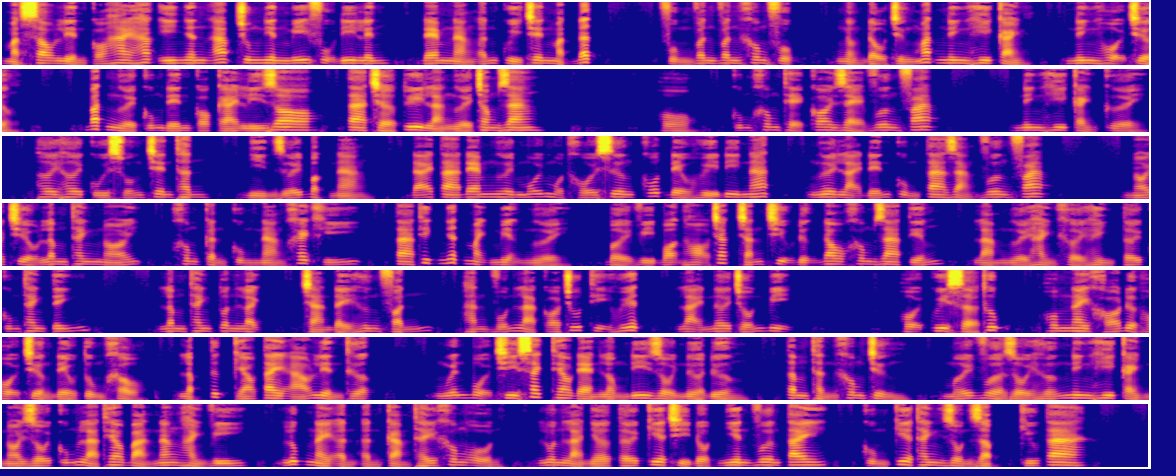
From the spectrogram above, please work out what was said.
mặt sau liền có hai hắc y nhân áp trung niên Mỹ phụ đi lên, đem nàng ấn quỳ trên mặt đất. Phùng vân vân không phục, ngẩng đầu trừng mắt Ninh Hy Cảnh, Ninh hội trưởng. Bắt người cũng đến có cái lý do, ta chờ tuy là người trong giang. Hồ, cũng không thể coi rẻ vương pháp. Ninh Hy Cảnh cười, hơi hơi cúi xuống trên thân, nhìn dưới bậc nàng, đãi ta đem ngươi mỗi một khối xương cốt đều hủy đi nát, ngươi lại đến cùng ta giảng vương pháp. Nói chiều lâm thanh nói, không cần cùng nàng khách khí, ta thích nhất mạnh miệng người, bởi vì bọn họ chắc chắn chịu đựng đau không ra tiếng, làm người hành khởi hình tới cũng thanh tĩnh. Lâm thanh tuân lệnh, tràn đầy hưng phấn, hắn vốn là có chút thị huyết, lại nơi trốn bị. Hội quy sở thúc, hôm nay khó được hội trưởng đều tùng khẩu, lập tức kéo tay áo liền thượng. Nguyễn Bội Chi sách theo đèn lồng đi rồi nửa đường, tâm thần không chừng, mới vừa rồi hướng Ninh Hy Cảnh nói dối cũng là theo bản năng hành vi, lúc này ẩn ẩn cảm thấy không ổn, luôn là nhớ tới kia chỉ đột nhiên vươn tay, cùng kia thanh dồn dập cứu ta.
